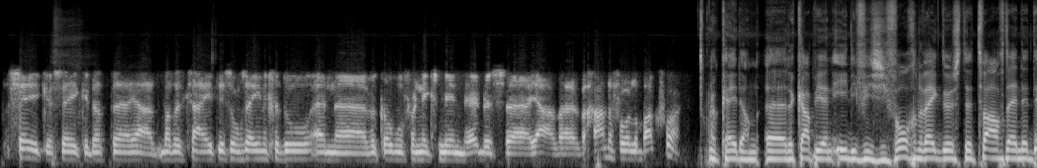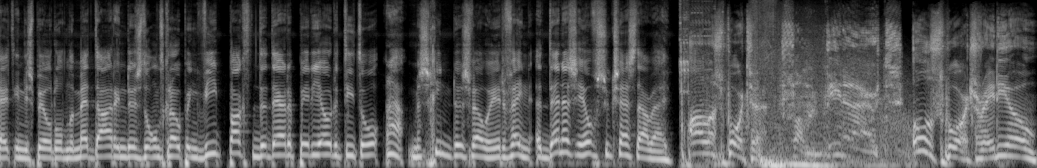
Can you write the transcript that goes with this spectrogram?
Zeker, zeker. Dat, ja, wat ik zei, het is ons enige doel en we komen voor niks minder. Dus ja, we, we, gaan er volle bak voor. Oké dan, de KPN-E-divisie. Volgende week dus de 12e en de 13e speelronde. Met daarin dus de ontknoping. Wie pakt de derde periodetitel? Nou, misschien dus wel Heerenveen. Dennis, heel veel succes daarbij. Alle sporten van binnenuit. All Sport Radio.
